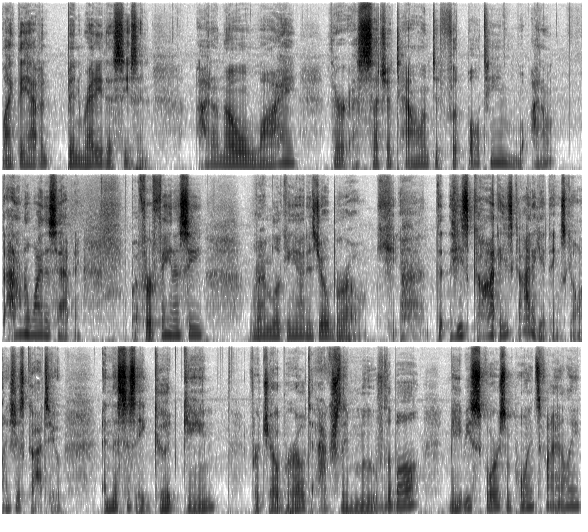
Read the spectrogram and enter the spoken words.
like they haven't been ready this season. I don't know why they're a, such a talented football team. I don't I don't know why this is happening. But for fantasy, what I'm looking at is Joe Burrow. He, he's got he's got to get things going. He's just got to. And this is a good game for Joe Burrow to actually move the ball, maybe score some points finally.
